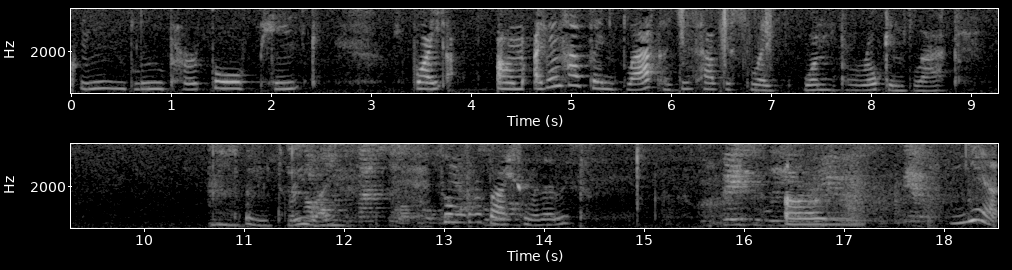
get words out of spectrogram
green, blue, purple, pink, white. Um, I don't have any black. I just have this like one broken black and three white. So I'm gonna buy some of those. Um, yeah,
